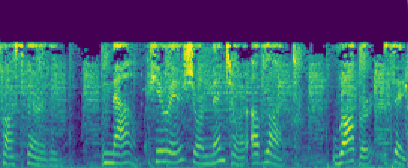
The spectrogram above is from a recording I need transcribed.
prosperity. Now, here is your mentor of light, Robert Zink.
